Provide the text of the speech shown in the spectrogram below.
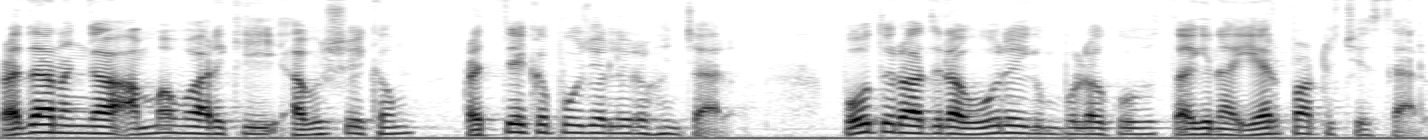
ప్రధానంగా అమ్మవారికి అభిషేకం ప్రత్యేక పూజలు నిర్వహించారు. పోతురాజుల ఊరేగింపులకు తగిన ఏర్పాట్లు చేశారు.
